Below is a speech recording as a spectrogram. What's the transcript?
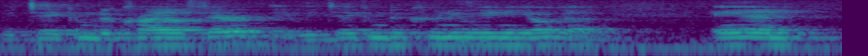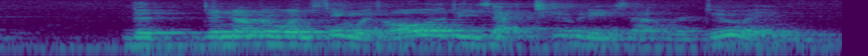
We take them to cryotherapy, we take them to Kundalini Yoga. And the, the number one thing with all of these activities that we're doing,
